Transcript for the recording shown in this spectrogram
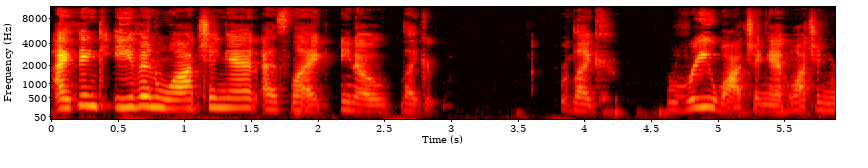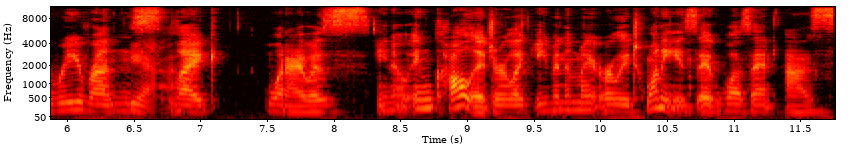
I think even watching it as like, you know, like like rewatching it, watching reruns Yeah. like when I was, you know, in college or like even in my early 20s, it wasn't as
